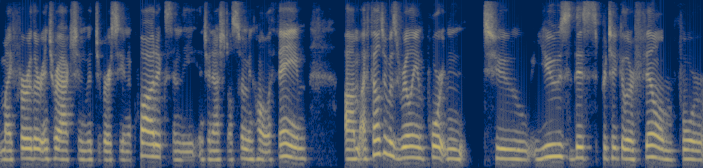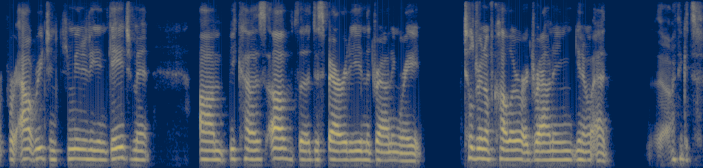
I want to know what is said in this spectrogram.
my further interaction with Diversity in Aquatics and the International Swimming Hall of Fame, um, I felt it was really important to use this particular film for for outreach and community engagement um, because of the disparity in the drowning rate. Children of color are drowning, you know, at I think it's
